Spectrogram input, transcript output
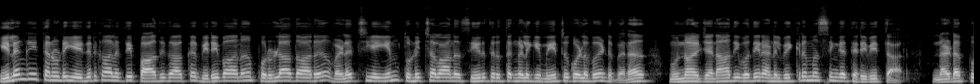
இலங்கை தன்னுடைய எதிர்காலத்தை பாதுகாக்க விரிவான பொருளாதார வளர்ச்சியையும் துணிச்சலான சீர்திருத்தங்களையும் ஏற்றுக்கொள்ள வேண்டும் என முன்னாள் ஜனாதிபதி ரணில் விக்ரமசிங்க தெரிவித்தார். நடப்பு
